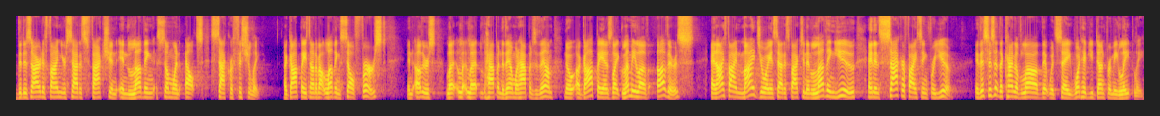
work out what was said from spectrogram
the desire to find your satisfaction in loving someone else sacrificially. Agape is not about loving self first, and others let, let, let, happen to them what happens to them. No, agape is like, let me love others, and I find my joy and satisfaction in loving you and in sacrificing for you. And this isn't the kind of love that would say, What have you done for me lately?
